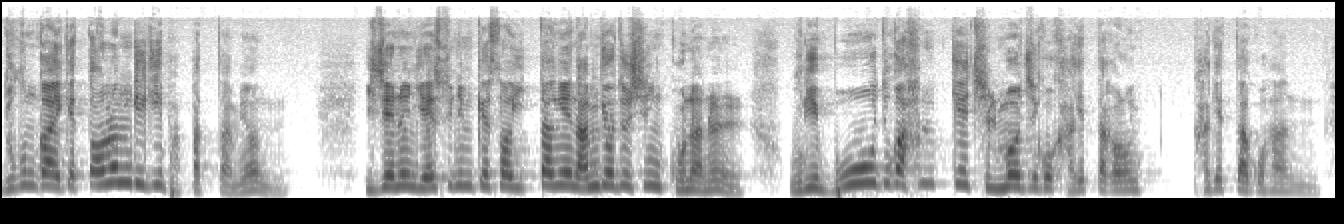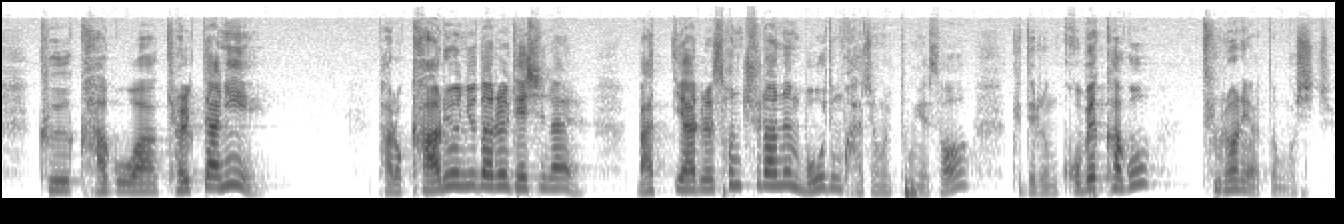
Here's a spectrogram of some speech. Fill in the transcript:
누군가에게 떠넘기기 바빴다면 이제는 예수님께서 이 땅에 남겨두신 고난을 우리 모두가 함께 짊어지고 가겠다고, 가겠다고 한 그 각오와 결단이 바로 가룟 유다를 대신할 마띠아를 선출하는 모든 과정을 통해서 그들은 고백하고 드러내었던 것이죠.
